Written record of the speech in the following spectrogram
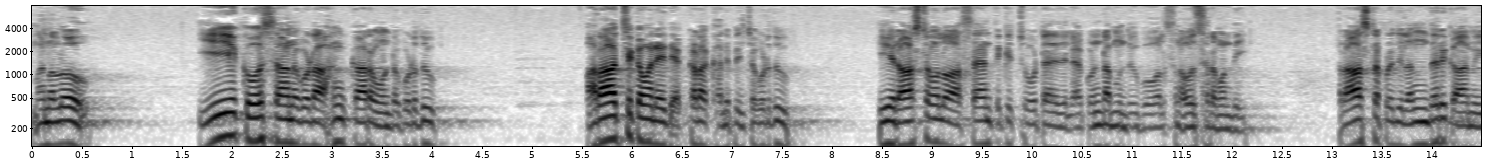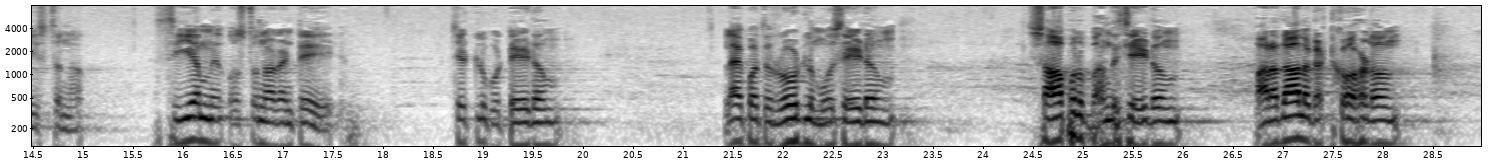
మనలో ఏ కోశాన కూడా అహంకారం ఉండకూడదు. అరాచకం అనేది ఎక్కడా కనిపించకూడదు. ఈ రాష్ట్రంలో అశాంతికి చోటు అనేది లేకుండా ముందుకు పోవాల్సిన అవసరం ఉంది. రాష్ట్ర ప్రజలందరికీ హామీ ఇస్తున్నా సీఎం వస్తున్నాడంటే చెట్లు కొట్టేయడం లేకపోతే రోడ్లు మూసేయడం షాపులు బంద్ చేయడం పరదాలు కట్టుకోవడం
